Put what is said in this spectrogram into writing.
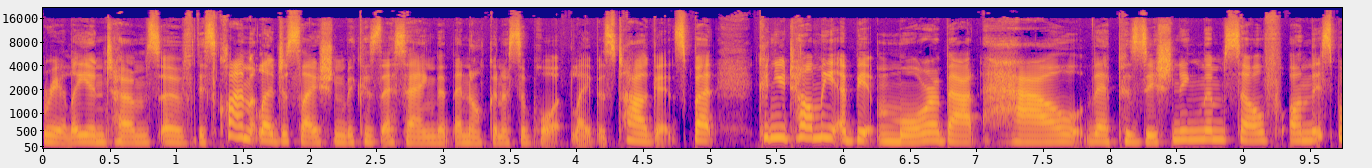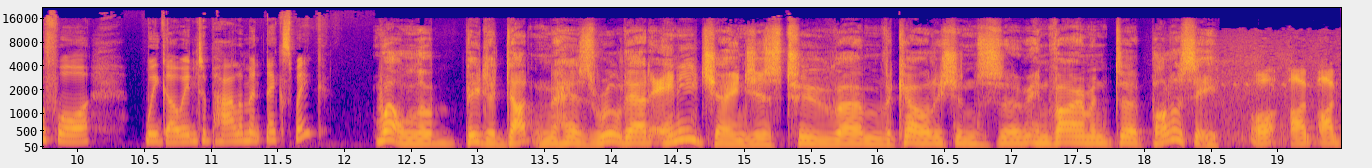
really, in terms of this climate legislation because they're saying that they're not going to support Labor's targets. But can you tell me a bit more about how they're positioning themselves on this before we go into Parliament next week? Well, uh, Peter Dutton has ruled out any changes to um, the coalition's uh, environment uh, policy. Well, I'm,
